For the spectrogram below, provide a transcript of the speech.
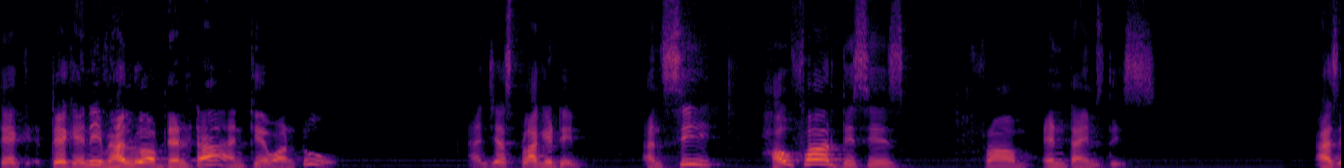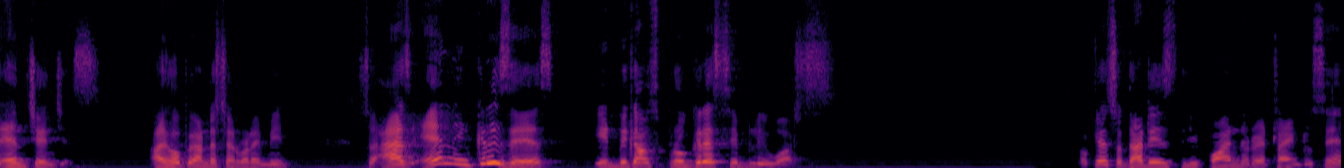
Take take any value of delta and k12 and just plug it in and see how far this is from n times this as n changes. I hope you understand what i mean. So as n increases it becomes progressively worse okay so that is the point that we are trying to say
